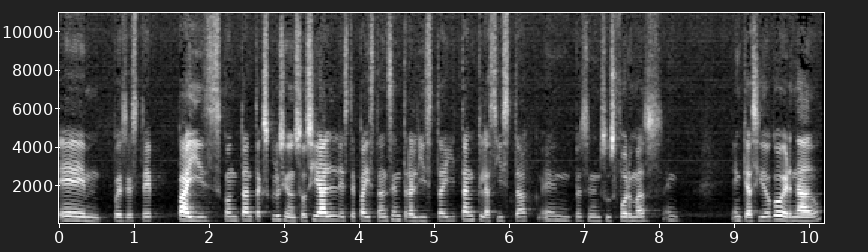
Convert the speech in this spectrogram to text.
eh, pues este país con tanta exclusión social, este país tan centralista y tan clasista en, pues, en sus formas en, que ha sido gobernado.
